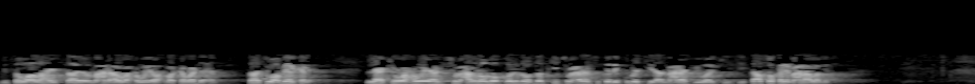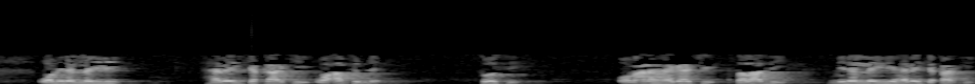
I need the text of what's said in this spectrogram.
mise waa la haystaayo macnaha waxa weya waxba kama dhicin. Taasi waa meel kale. Laakiin waxa weeyaan jumco looma qorin oo dadkii jumcada tukaday kuma jiraan macnaha diiwaankiisii. Taasoo kale macnaha la mid. Wa min alleyli habeenka qaarkii waa aqimne toosi. Oo macnaha hagaaji salaadii. Min alleyli habeenka qaarkii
